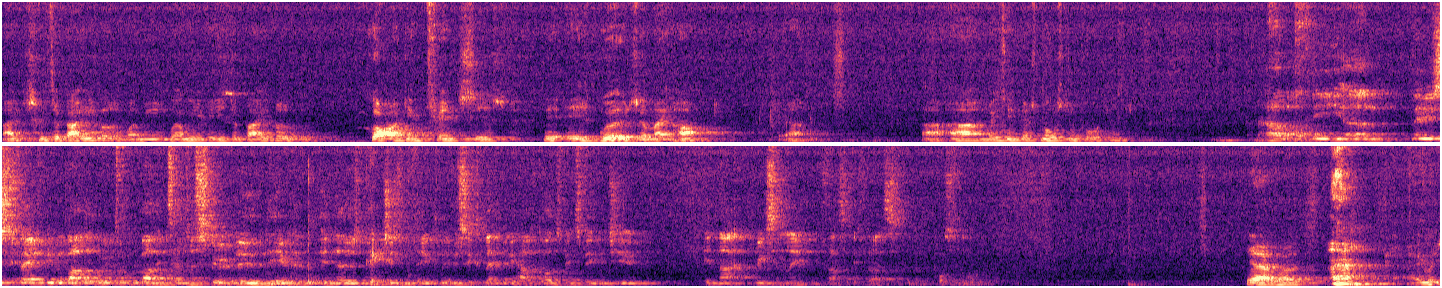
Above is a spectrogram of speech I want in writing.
Right? Through the Bible, when we, when we read the Bible, God imprints his, his words on my heart. Um, uh, and I think that's most important. And How about the, um, maybe just explain to people about what we were talking about in terms of spirit movement here in, in those pictures and things. Maybe just explain maybe how God's been speaking to you in that recently, if that's, if that's possible. Yeah, well, I was,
